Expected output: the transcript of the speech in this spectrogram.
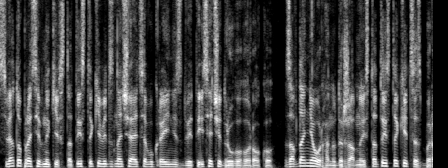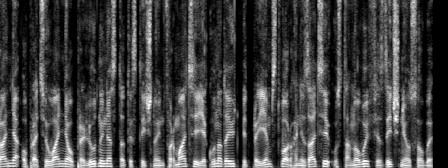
Свято працівників статистики відзначається в Україні з 2002 року. Завдання органу державної статистики це збирання, опрацювання, оприлюднення статистичної інформації, яку надають підприємства, організації, установи, фізичні особи.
